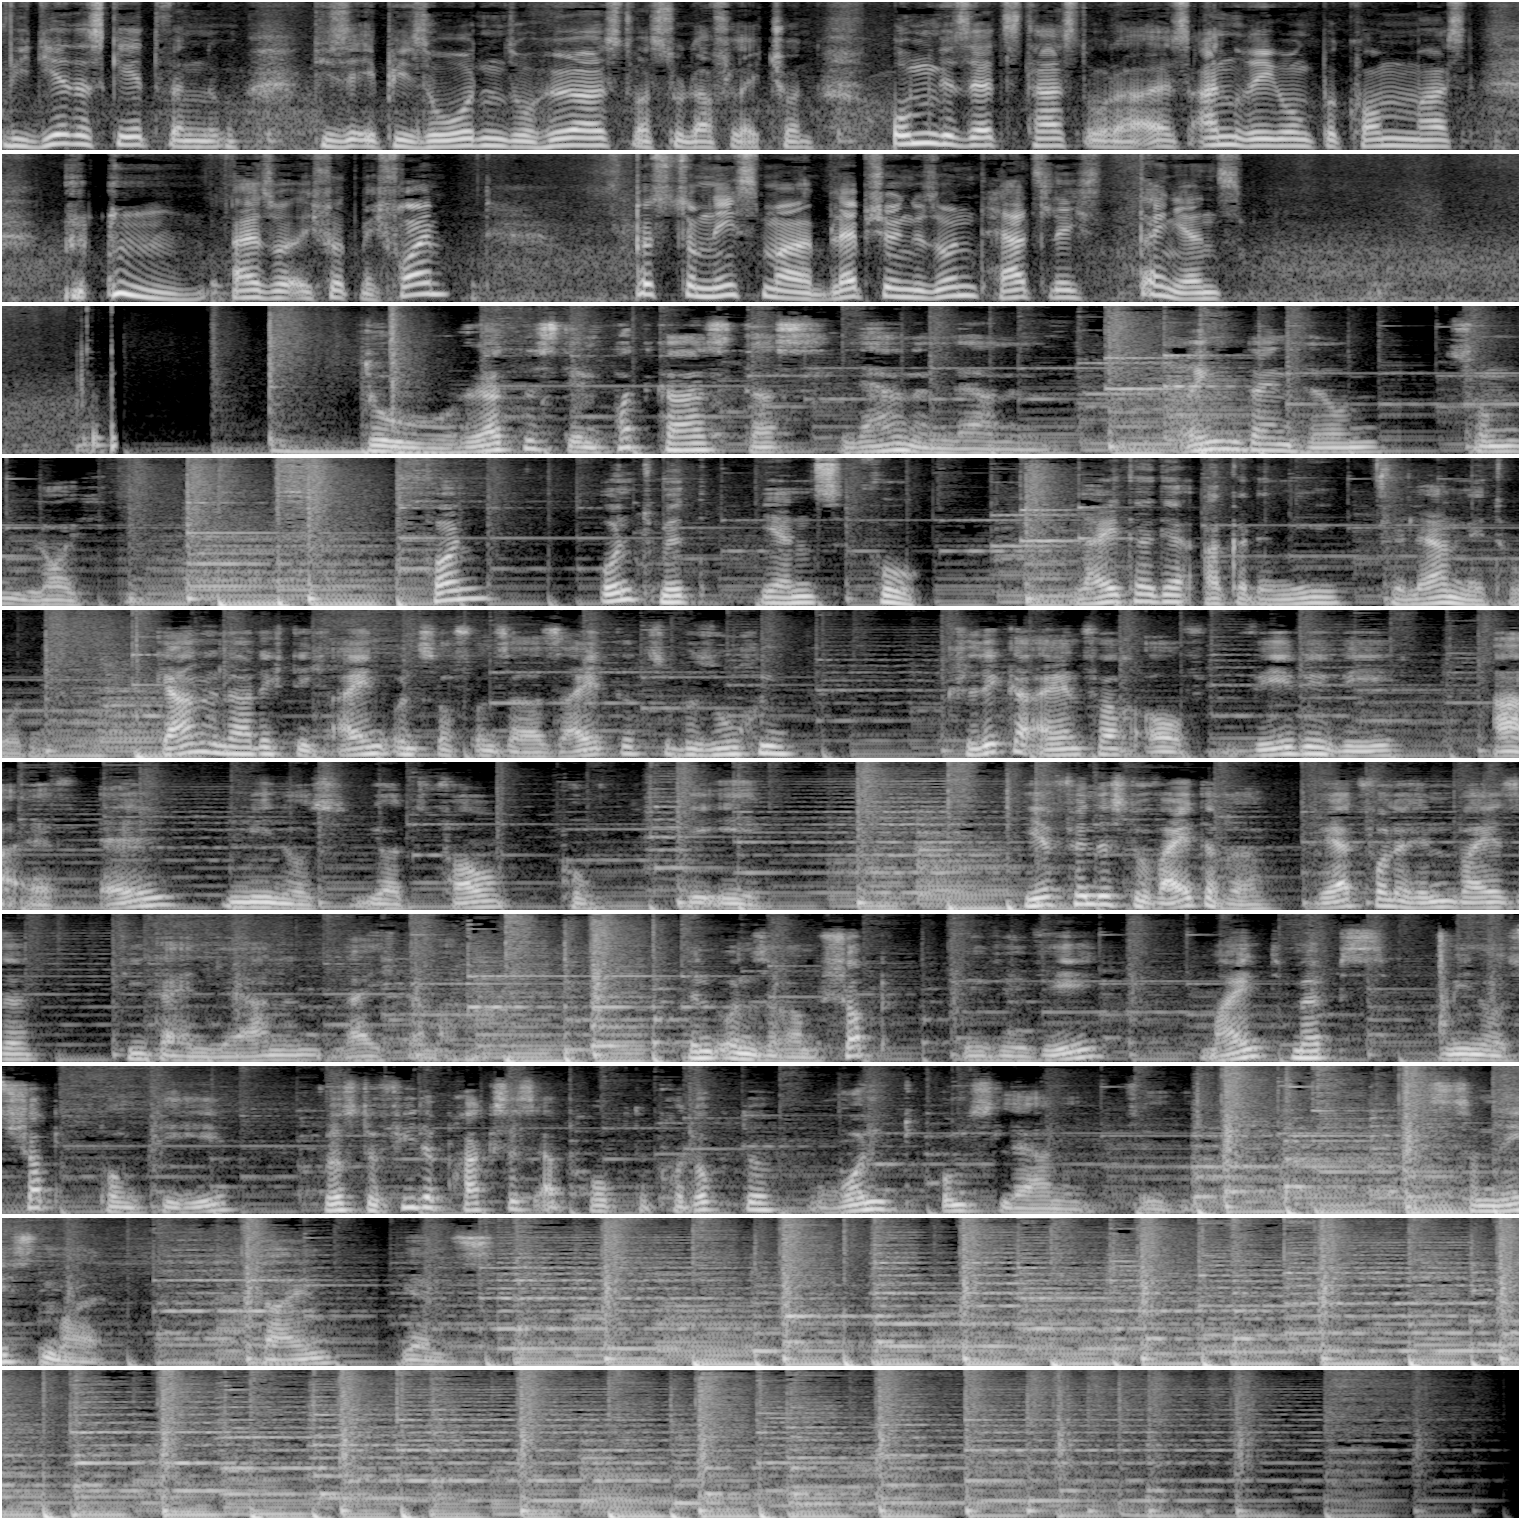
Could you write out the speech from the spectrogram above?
wie dir das geht, wenn du diese Episoden so hörst, was du da vielleicht schon umgesetzt hast oder als Anregung bekommen hast. Also, ich würde mich freuen. Bis zum nächsten Mal. Bleib schön gesund. Herzlichst, dein Jens. Du hörtest den Podcast Das Lernen lernen. Bring dein Hirn zum Leuchten. Von und mit Jens Vogt, Leiter der Akademie für Lernmethoden. Gerne lade ich dich ein, uns auf unserer Seite zu besuchen. Klicke einfach auf www.afl-jv.de. Hier findest du weitere wertvolle Hinweise, die dein Lernen leichter machen. In unserem Shop www.mindmaps-shop.de wirst du viele praxiserprobte Produkte rund ums Lernen finden. Bis zum nächsten Mal. Dein Jens.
